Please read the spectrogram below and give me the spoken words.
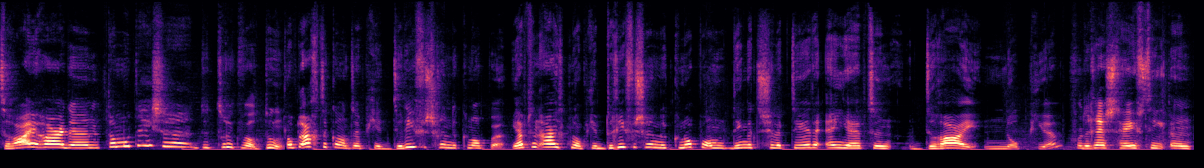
tryharden, dan moet deze de truc wel doen. Op de achterkant heb je drie verschillende knoppen. Je hebt een uitknop, je hebt drie verschillende knoppen om dingen te selecteren en je hebt een draaiknopje. Voor de rest heeft hij een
